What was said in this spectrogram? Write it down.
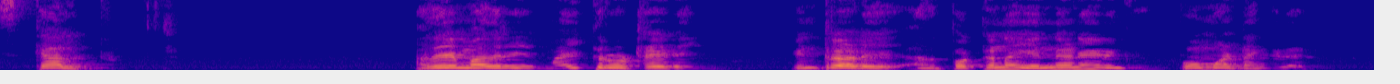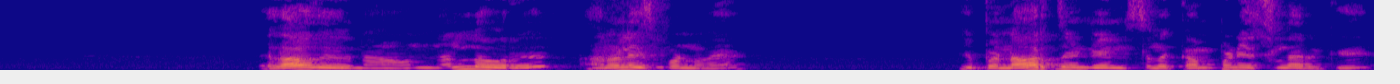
ஸ்கேல்ப் அதே மாதிரி மைக்ரோ ட்ரேடிங் இன்ட்ராடே அந்த பக்கம்னா என்னன்னு எனக்கு போக மாட்டேங்கிறார் ஏதாவது நான் வந்து நல்ல ஒரு அனலைஸ் பண்ணுவேன். இப்போ நார்த் இந்தியன் சில கம்பெனிஸ்லாம் இருக்குது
